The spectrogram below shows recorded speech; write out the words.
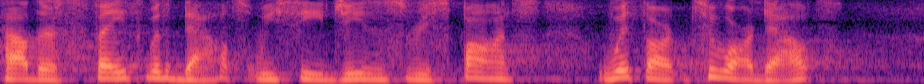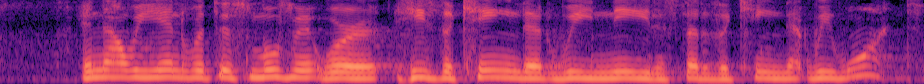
how there's faith with doubts. We see Jesus' response with our, to our doubts. And now we end with this movement where he's the king that we need instead of the king that we want.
